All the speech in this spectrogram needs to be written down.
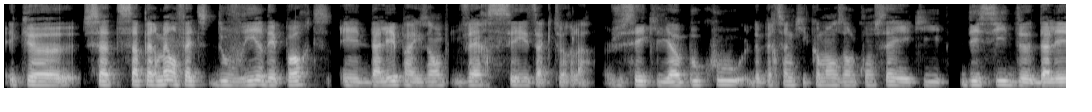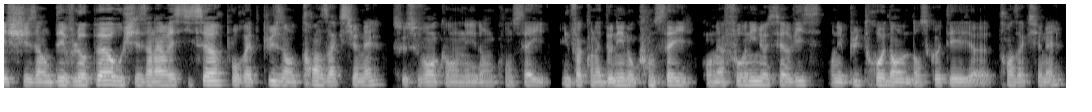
et que ça, ça permet en fait d'ouvrir des portes et d'aller par exemple vers ces acteurs-là. Sais qu'il y a beaucoup de personnes qui commencent dans le conseil et qui décident d'aller chez un développeur ou chez un investisseur pour être plus dans le transactionnel. Parce que souvent, quand on est dans le conseil, une fois qu'on a donné nos conseils, qu'on a fourni nos services, on n'est plus trop dans, dans ce côté euh, transactionnel.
